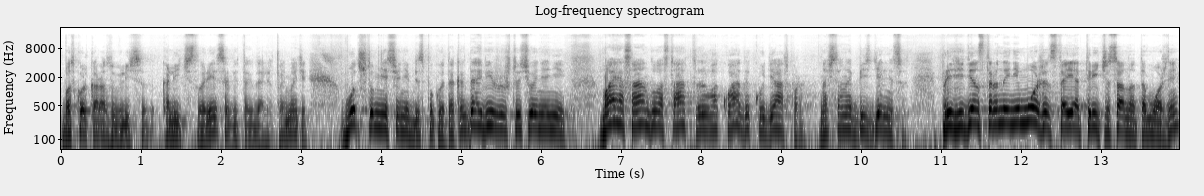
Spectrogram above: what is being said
во сколько раз увеличится количество рейсов и так далее. Понимаете? Вот что меня сегодня беспокоит. А когда я вижу, что сегодня они Майя Санду a stat la coadă diaspora, значит она бездельница. Президент страны не может стоять три часа на таможне,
